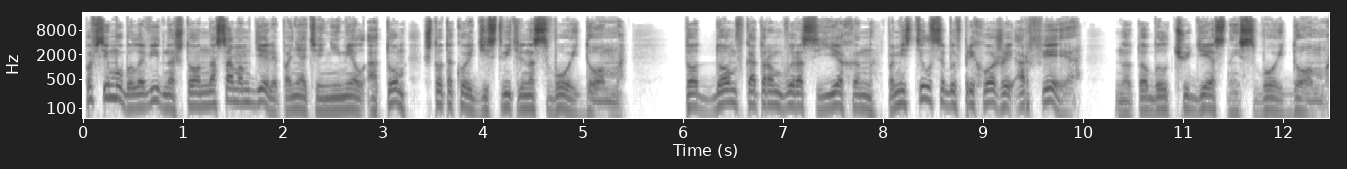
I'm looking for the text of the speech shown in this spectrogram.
По всему было видно, что он на самом деле понятия не имел о том, что такое действительно свой дом. Тот дом, в котором вырос Ехан, поместился бы в прихожей Орфея, но то был чудесный свой дом.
